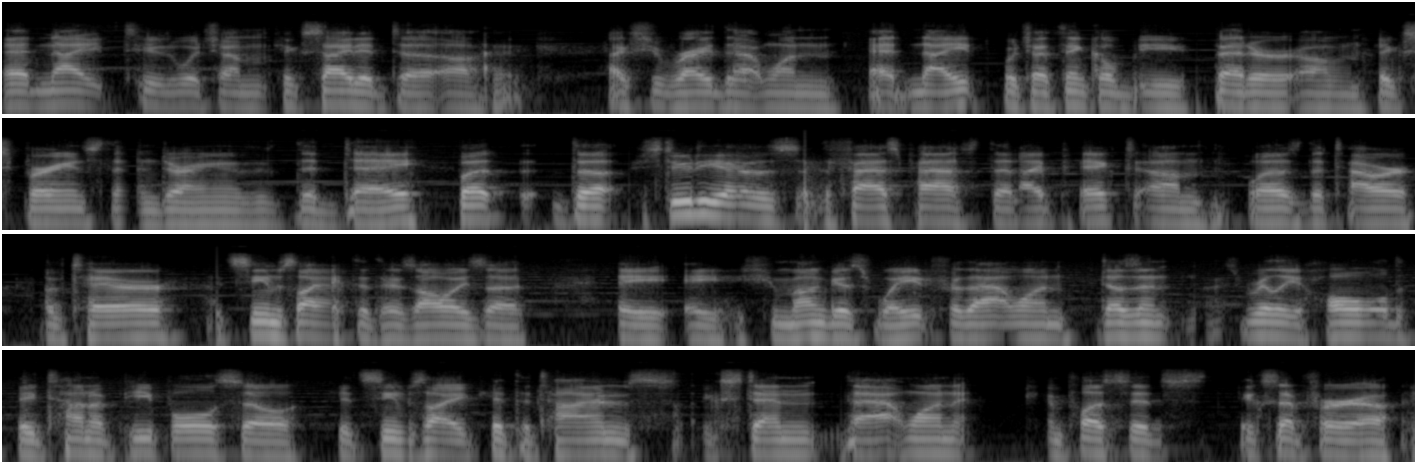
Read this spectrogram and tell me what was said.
at night too, which I'm excited to uh, actually ride that one at night, which I think will be better um, experience than during the day. But the studios, the fast pass that I picked um, was the Tower of Terror. It seems like that there's always a a, a humongous wait for that one. Doesn't really hold a ton of people, so it seems like at the times extend that one. And plus, it's except for uh,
